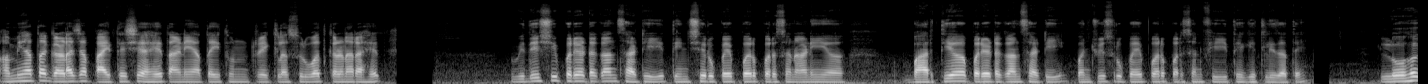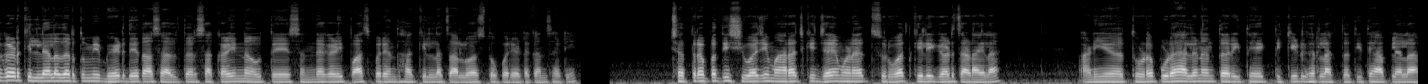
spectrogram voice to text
आम्ही आता गडाच्या पायथ्याशी आहेत आणि आता इथून ट्रेकला सुरुवात करणार आहेत. विदेशी पर्यटकांसाठी तीनशे रुपये पर पर्सन आणि भारतीय पर्यटकांसाठी पंचवीस रुपये पर पर्सन फी इथे घेतली जाते. लोहगड किल्ल्याला जर तुम्ही भेट देत असाल तर सकाळी नऊ ते संध्याकाळी पाचपर्यंत हा किल्ला चालू असतो पर्यटकांसाठी. छत्रपती शिवाजी महाराज की जय म्हणत सुरुवात केली गड चढायला. आणि थोडं पुढे आल्यानंतर इथे एक तिकीट घर लागतं. तिथे आपल्याला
